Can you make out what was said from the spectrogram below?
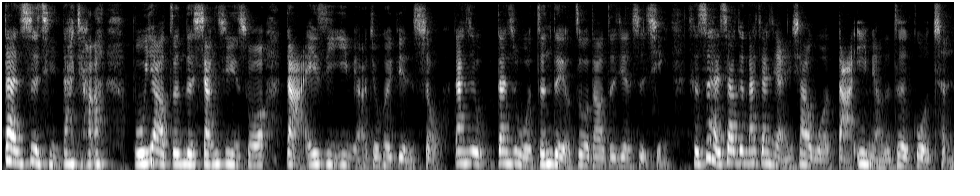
但是请大家不要真的相信说打 AZ 疫苗就会变瘦。但是，但是我真的有做到这件事情。可是还是要跟大家讲一下我打疫苗的这个过程。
